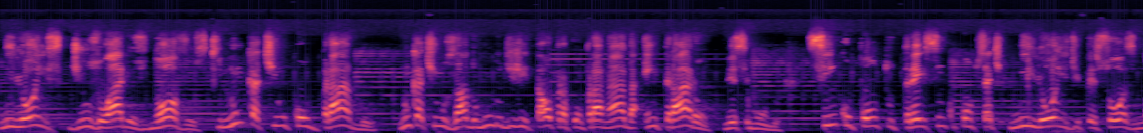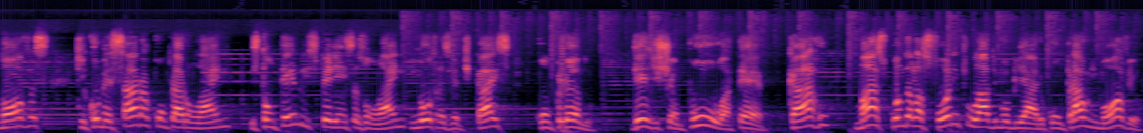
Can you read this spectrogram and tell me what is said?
milhões de usuários novos que nunca tinham comprado, nunca tinham usado o mundo digital para comprar nada, entraram nesse mundo. 5,3, 5,7 milhões de pessoas novas que começaram a comprar online, estão tendo experiências online em outras verticais, comprando desde shampoo até carro, mas quando elas forem para o lado imobiliário comprar um imóvel,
